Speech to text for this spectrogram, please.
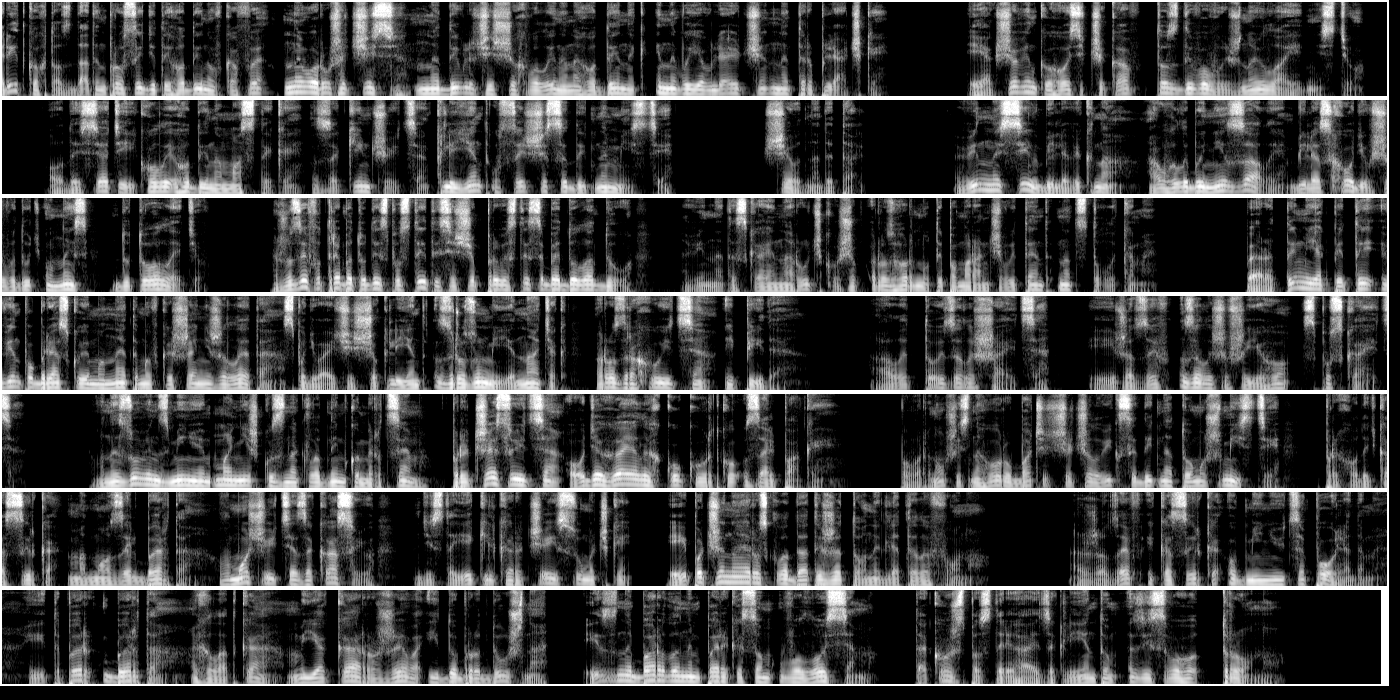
Рідко хто здатен просидіти годину в кафе, не ворушачись, не дивлячись щохвилини на годинник і не виявляючи нетерплячки. І якщо він когось чекав, то з дивовижною лагідністю. О десятій, коли година мастики закінчується, клієнт усе ще сидить на місці. Ще одна деталь він не сів біля вікна, а в глибині зали, біля сходів, що ведуть униз до туалетів. Жозефу треба туди спуститися, щоб привести себе до ладу. Він натискає на ручку, щоб розгорнути помаранчевий тент над столиками. Перед тим як піти, він побрязкує монетами в кишені жилета, сподіваючись, що клієнт зрозуміє натяк, розрахується і піде. Але той залишається, і Жозеф, залишивши його, спускається. Внизу він змінює маніжку з накладним комірцем, причесується, одягає легку куртку з альпаки. Повернувшись нагору, бачить, що чоловік сидить на тому ж місці. Приходить касирка мадмуазель Берта, вмощується за касою, дістає кілька речей з сумочки і починає розкладати жетони для телефону. Жозеф і касирка обмінюються поглядами, і тепер Берта гладка, м'яка, рожева і добродушна, із знебарвленим перекисом волоссям, також спостерігає за клієнтом зі свого трону.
